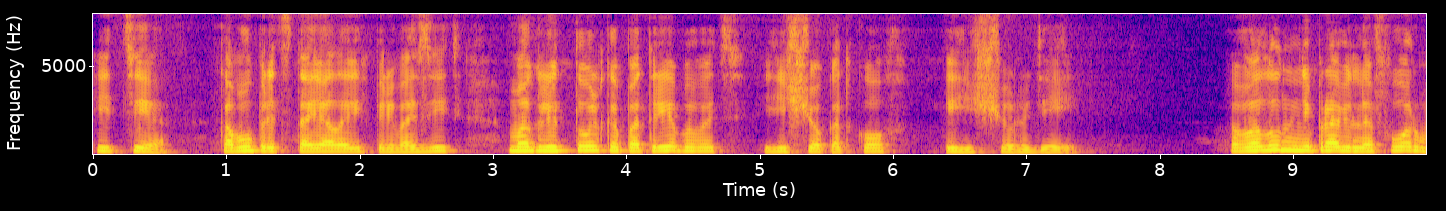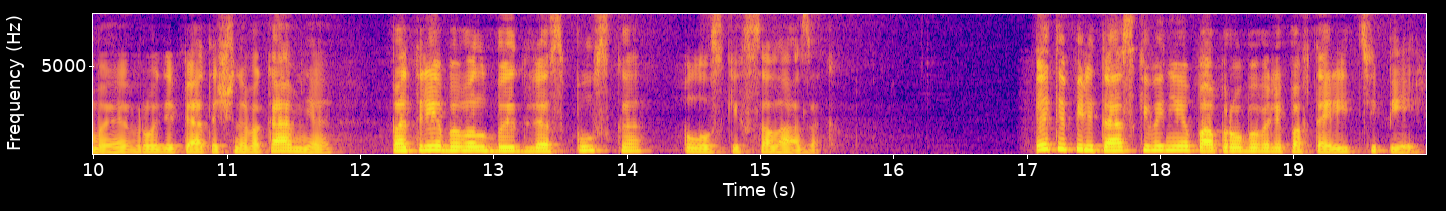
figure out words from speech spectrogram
И те, кому предстояло их перевозить, могли только потребовать еще катков и еще людей. Валун неправильной формы, вроде пяточного камня, потребовал бы для спуска плоских салазок. Это перетаскивание попробовали повторить теперь.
